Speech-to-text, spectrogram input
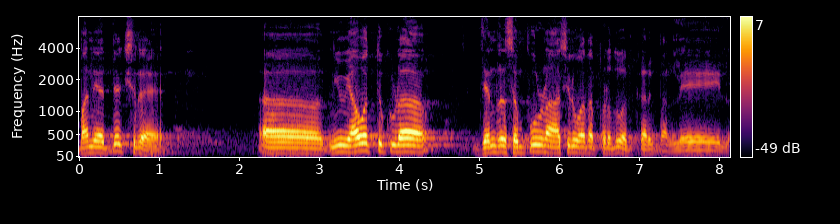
ಮಾನ್ಯ ಅಧ್ಯಕ್ಷರೇ ನೀವು ಯಾವತ್ತೂ ಕೂಡ ಜನರ ಸಂಪೂರ್ಣ ಆಶೀರ್ವಾದ ಪಡೆದು ಅಧಿಕಾರಕ್ಕೆ ಬರಲೇ ಇಲ್ಲ.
